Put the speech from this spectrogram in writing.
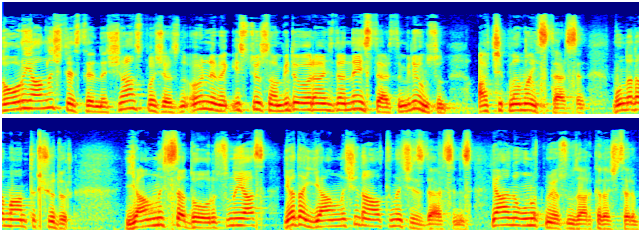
doğru yanlış testlerinde şans başarısını önlemek istiyorsan bir de öğrenciden ne istersin biliyor musun? Açıklama istersin. Bunda da mantık şudur. Yanlışsa doğrusunu yaz ya da yanlışın altını çiz dersiniz. Yani unutmuyorsunuz arkadaşlarım.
